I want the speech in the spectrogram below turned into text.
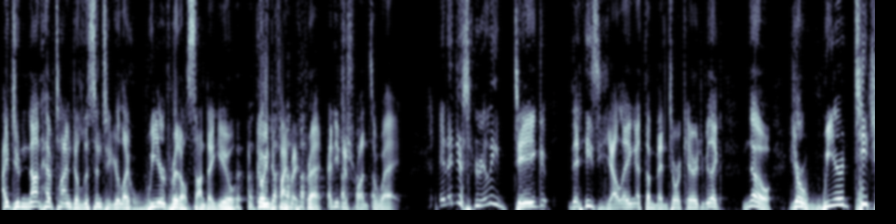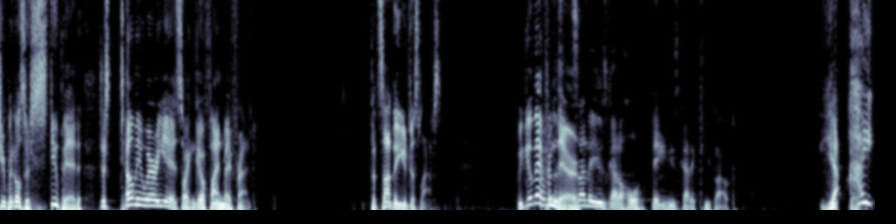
I do not have time to listen to your like weird riddle, Sandayu. I'm going to find my friend." And he just runs away. And I just really dig that he's yelling at the mentor character, be like, "No, your weird teacher riddles are stupid. Just tell me where he is so I can go find my friend." But Sandayu just laughs. We go back from Listen, there. Sandayu's got a whole thing he's got to keep up. Yeah, I.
